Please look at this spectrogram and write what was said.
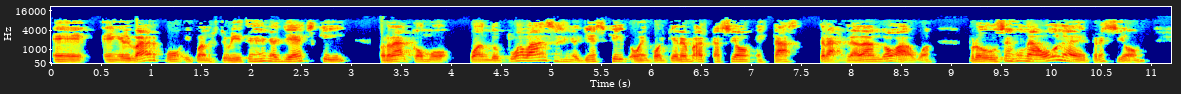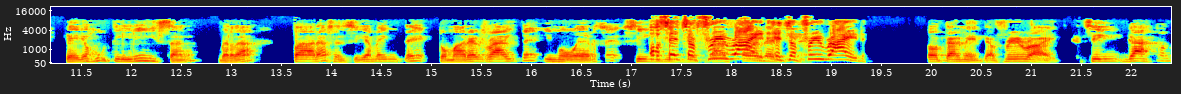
eh, en el barco y cuando estuviste en el jet ski, ¿verdad? Como cuando tú avanzas en el jet ski o en cualquier embarcación, estás trasladando agua, produces una ola de presión que ellos utilizan, ¿verdad? Para sencillamente tomar el ride y moverse sin. O sea, it's a free ride, it's a free ride. Totalmente, a free ride, sin gasto,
